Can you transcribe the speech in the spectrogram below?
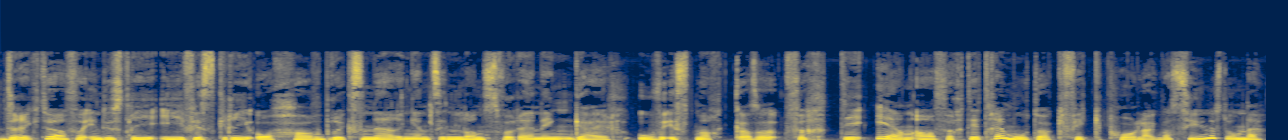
Direktør for industri i fiskeri- og havbruksnæringen sin landsforening, Geir Ove Istmark. Altså 41 av 43 mottak fikk pålegg. Hva synes du om det?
